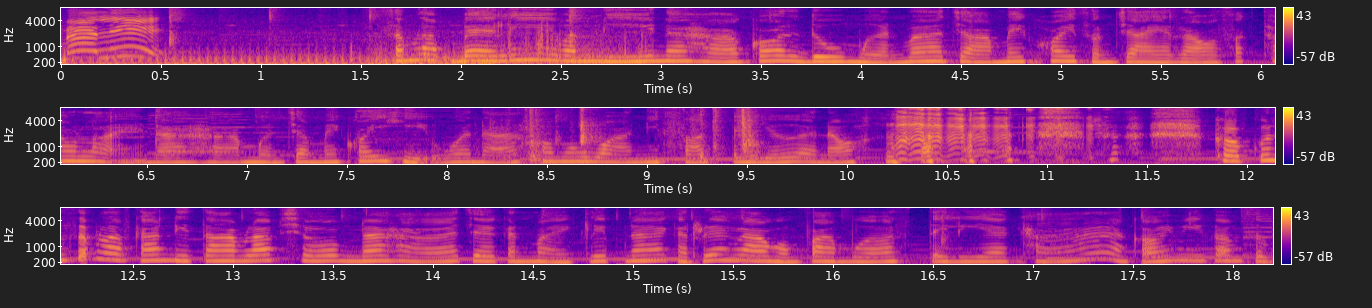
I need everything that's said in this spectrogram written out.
แบลลี่สำหรับแบรี่วันนี้นะคะ ก็ดูเหมือนว่าจะไม่ค่อยสนใจเราสักเท่าไหร่นะคะ เหมือนจะไม่ค่อยหิวอะนะเพราะเมื่อวานนี้ซัดไปเยอะอะเนาะขอบคุณสำหรับการติดตามรับชมนะคะ เจอกันใหม่คลิปหน้ากับเรื่องราวของฟาร์มวัวออสเตรเลียค่ะ ก็ให้มีความสุข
